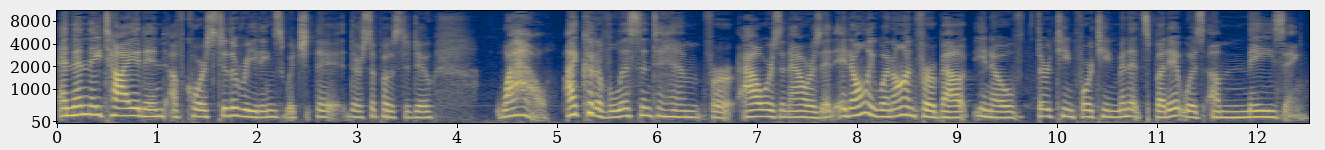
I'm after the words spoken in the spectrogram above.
and then they tie it in, of course, to the readings, which they, they're supposed to do wow, I could have listened to him for hours and hours. It, it only went on for about, you know, 13, 14 minutes, but it was amazing.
